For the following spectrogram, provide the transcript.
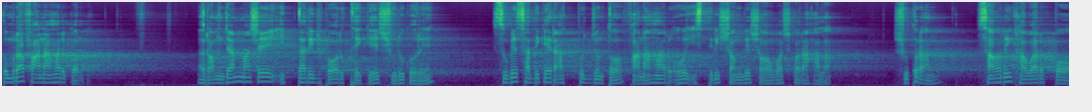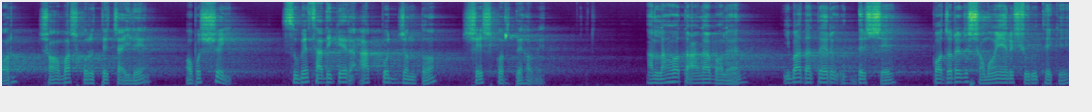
তোমরা ফানাহার করো। রমজান মাসে ইফতারির পর থেকে শুরু করে সুবে সাদিকের আগ পর্যন্ত ফানাহার ও স্ত্রীর সঙ্গে সহবাস করা হালা সুতরাং সাহরি খাওয়ার পর সহবাস করতে চাইলে অবশ্যই সুবে সাদিকের আগ পর্যন্ত শেষ করতে হবে। আল্লাহ তাআলা বলেন, ইবাদাতের উদ্দেশ্যে পজরের সময়ের শুরু থেকে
